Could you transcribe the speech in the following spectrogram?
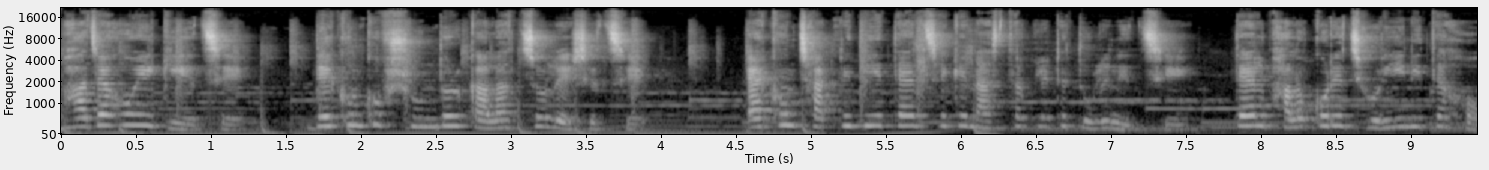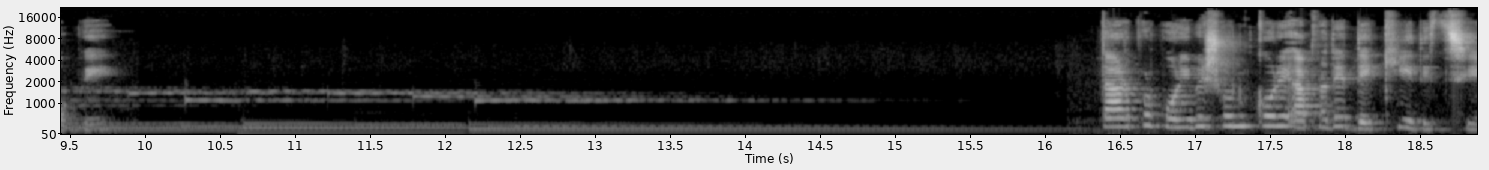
ভাজা হয়ে গিয়েছে। দেখুন খুব সুন্দর কালার চলে এসেছে। এখন ছাকনি দিয়ে তেল ছেঁকে নাস্তার প্লেটে তুলে নিচ্ছি। তেল ভালো করে ঝরিয়ে নিতে হবে। তারপর পরিবেশন করে আপনাদের দেখিয়ে দিচ্ছি।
